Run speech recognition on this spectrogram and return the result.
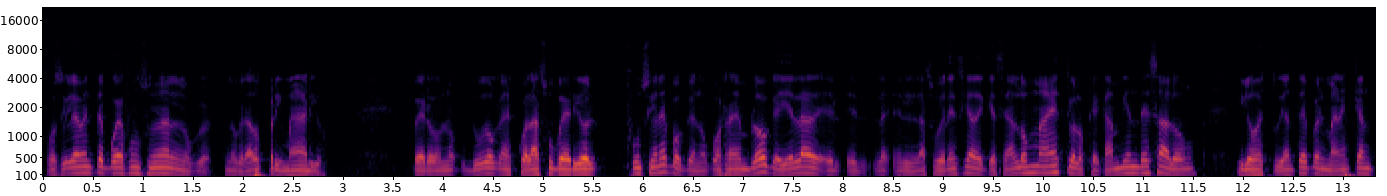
posiblemente puede funcionar en los, gra- en los grados primarios, pero no, dudo que en la escuela superior funcione porque no corren en bloque. Y es la, el- el- la, la sugerencia de que sean los maestros los que cambien de salón y los estudiantes permanezcan,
